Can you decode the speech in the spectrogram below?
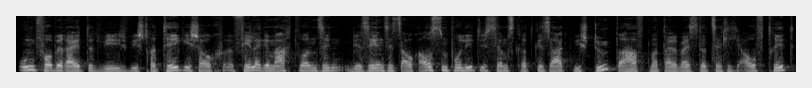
unvorbereitet, wie, wie strategisch auch Fehler gemacht worden sind. Wir sehen es jetzt auch außenpolitisch, Sie haben es gerade gesagt, wie stümperhaft man teilweise tatsächlich auftritt.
